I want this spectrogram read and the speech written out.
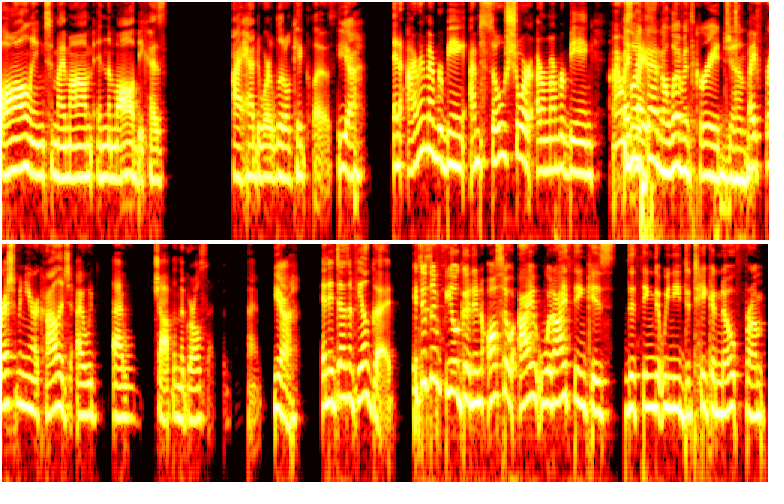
bawling to my mom in the mall because I had to wear little kid clothes. Yeah. And I remember being I'm so short. I remember being I was like, my, that in 11th grade, Jen. my freshman year of college. I would I would shop in the girls section sometimes, yeah. and it doesn't feel good. It doesn't feel good. And also, I what I think is the thing that we need to take a note from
